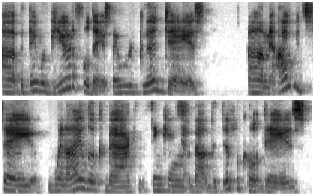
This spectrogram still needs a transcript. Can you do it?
uh, but they were beautiful days. They were good days. Um, I would say when I look back, thinking about the difficult days,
